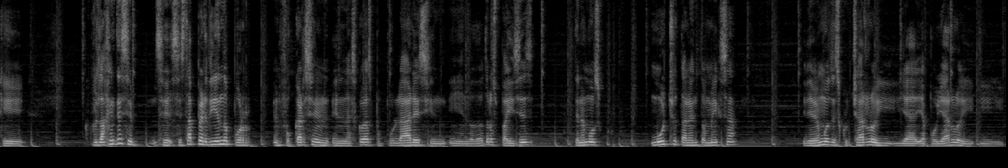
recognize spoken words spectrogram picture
que pues la gente se, se, está perdiendo por enfocarse en, las cosas populares y en, y en, lo de otros países. Tenemos mucho talento mexa y debemos de escucharlo y, apoyarlo y,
